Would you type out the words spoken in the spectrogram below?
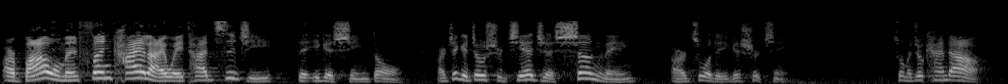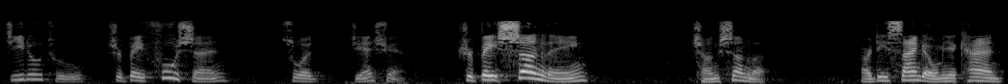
而把我们分开来为他自己。的一个行动，而这个就是接着圣灵而做的一个事情，所以我们就看到基督徒是被父神所拣选，是被圣灵成圣了。而第三个，我们也看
